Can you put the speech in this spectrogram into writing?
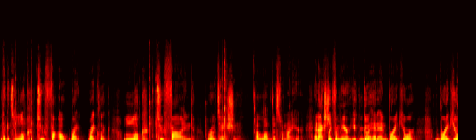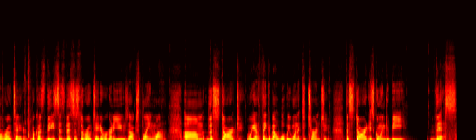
I think it's look to find, oh, right, right click, look to find rotation. I love this one right here. And actually from here, you can go ahead and break your break your rotator because this is this is the rotator we're to use. I'll explain why. Um, the start, we got to think about what we want it to turn to. The start is going to be this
